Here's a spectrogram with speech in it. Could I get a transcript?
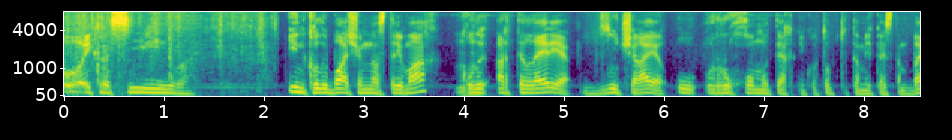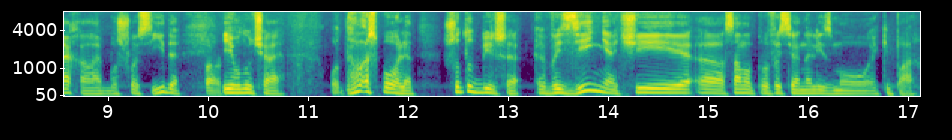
Ой, красиво. Інколи бачимо на стрімах, коли артилерія влучає у рухому техніку. Тобто там якась там беха або щось їде Так. і влучає. От на ваш погляд, що тут більше везіння чи е, саме професіоналізму екіпажу?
